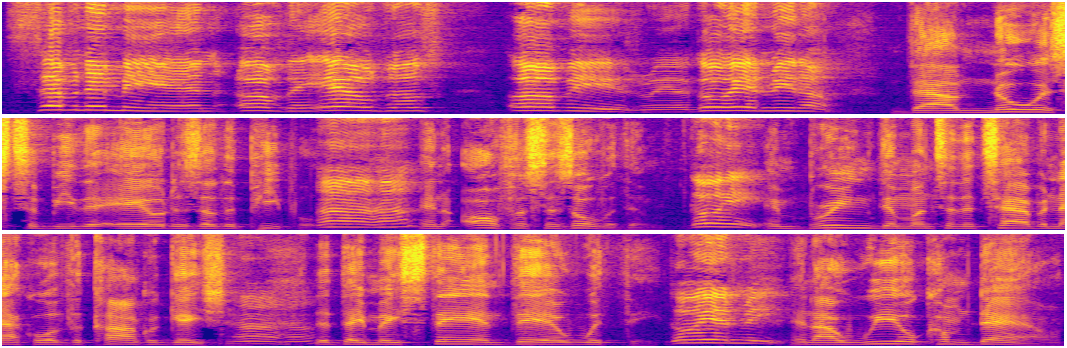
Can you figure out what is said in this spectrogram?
70 men of the elders of Israel. Go ahead and read on. Thou knowest to be the elders of the people, Uh-huh. and officers over them, Go ahead. and bring them unto the tabernacle of the congregation, Uh-huh. that they may stand there with thee. Go ahead and read. And I will come down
